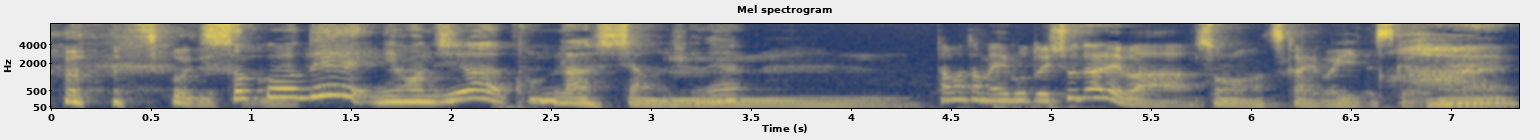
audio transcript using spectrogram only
そうですそこで日本人は混乱しちゃうんですようね。んたまたま英語と一緒であれば、そのまま使えばいいですけどね。はい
